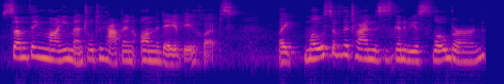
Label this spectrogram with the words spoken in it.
something monumental to happen on the day of the eclipse. Like most of the time this is going to be a slow burn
